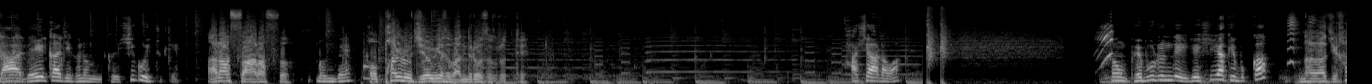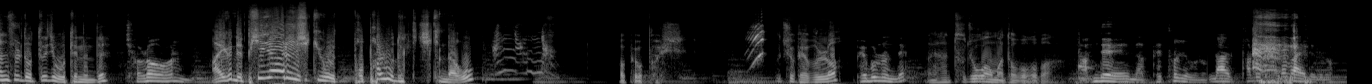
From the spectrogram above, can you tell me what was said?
나 내일까지 그럼 그 쉬고 있을게. 알았어 알았어. 뭔데? 버팔로 지역에서 만들어서 그렇대. 다시 알아와. 형 배부른데 이제 시작해볼까? 난 아직 한술도 뜨지 못했는데? 저런. 아니 근데 피자를 시키고 버팔로도 시킨다고? 어 배고파 씨. 후추 배불러? 배부른데? 한 두 조각만 더 먹어봐. 안돼 나 배 터져 그럼. 나 바로 들어가야 돼 그럼.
